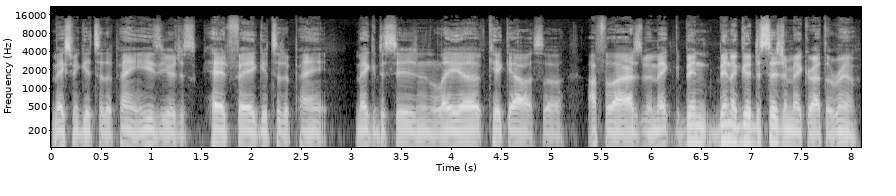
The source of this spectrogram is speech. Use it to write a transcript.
makes me get to the paint easier. Just head fake, get to the paint, make a decision, lay up, kick out. So I feel like I just been make, been been a good decision maker at the rim.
